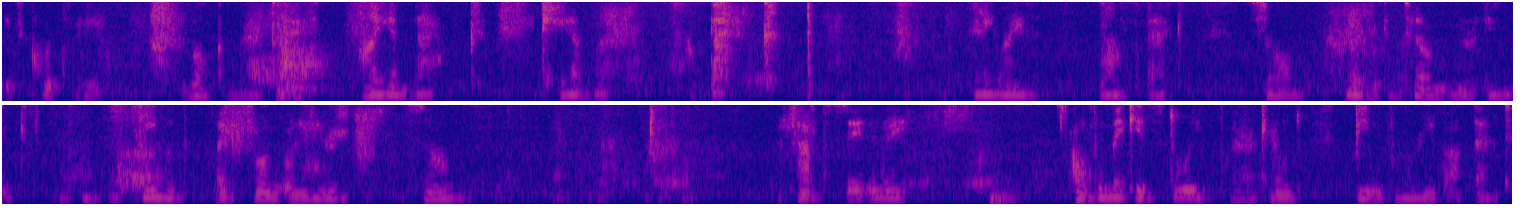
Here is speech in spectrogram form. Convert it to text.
It's a quick video. Welcome back, guys. I am back. Camera, I'm back. Anyways, welcome back. So, as you can tell, we're in the the microphone right here. So, I have to say today, I'll be making a story for our account. Be worried about that.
